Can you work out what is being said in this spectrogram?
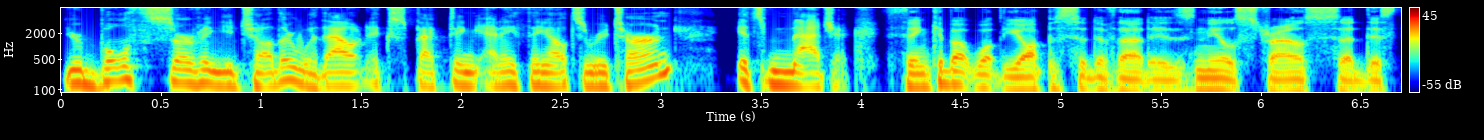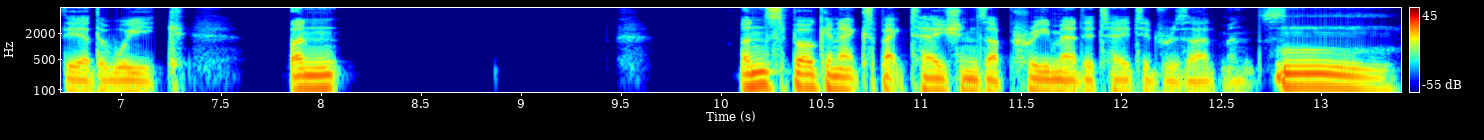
you're both serving each other without expecting anything else in return. It's magic. Think about what the opposite of that is. Neil Strauss said this the other week. Un- unspoken expectations are premeditated resentments. Mm.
